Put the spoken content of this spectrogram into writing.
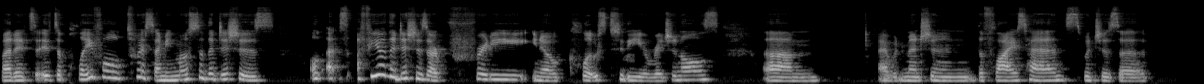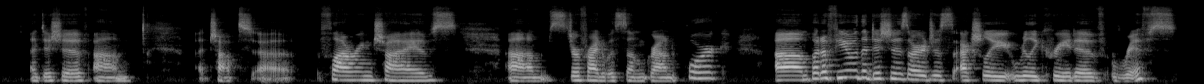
But it's it's a playful twist. I mean, most of the dishes, a few of the dishes are pretty, you know, close to the originals. Um, I would mention the fly's heads, which is a, a dish of um, chopped uh, flowering chives, um, stir fried with some ground pork. Um, but a few of the dishes are just actually really creative riffs.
